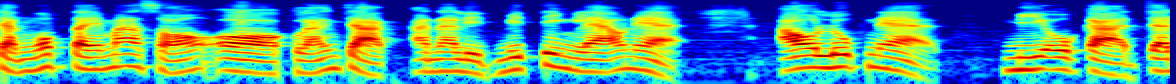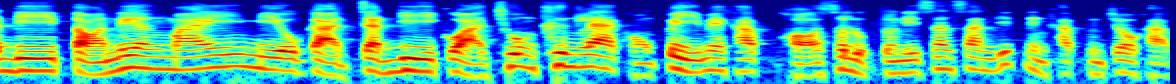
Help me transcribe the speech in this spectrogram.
จากงบไตรมาสสองออกหลังจาก Analyst Meeting แล้วเนี่ยเอาลุกเนี่ยมีโอกาสจะดีต่อเนื่องไหม มีโอกาสจะดีกว่าช่วงครึ่งแรกของปีไหมครับ ขอสรุปตรงนี้สั้นๆ นิดนึงครับ คุณโจครับ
